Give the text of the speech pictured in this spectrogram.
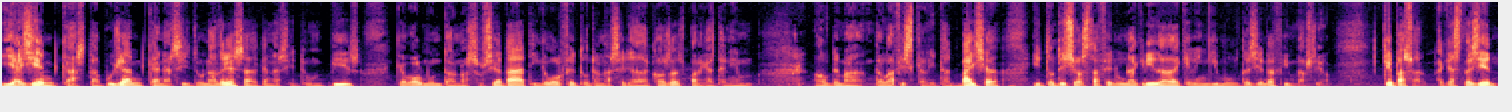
hi ha gent que està pujant, que necessita una adreça, que necessita un pis, que vol muntar una societat i que vol fer tota una sèrie de coses perquè tenim el tema de la fiscalitat baixa i tot això està fent una crida de que vingui molta gent a fer inversió. Què passa? Aquesta gent,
